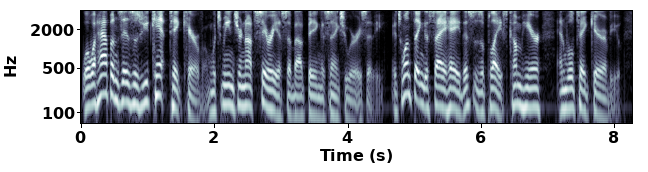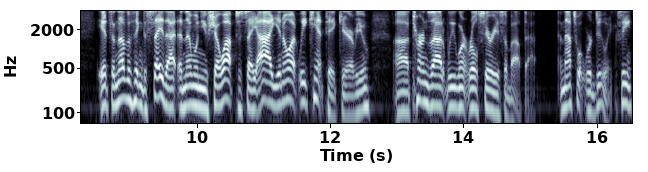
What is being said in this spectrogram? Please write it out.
Well, what happens is, is you can't take care of them, which means you're not serious about being a sanctuary city. It's one thing to say, hey, this is a place, come here and we'll take care of you. It's another thing to say that, and then when you show up to say, ah, you know what, we can't take care of you. Uh, turns out we weren't real serious about that. And that's what we're doing. See,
